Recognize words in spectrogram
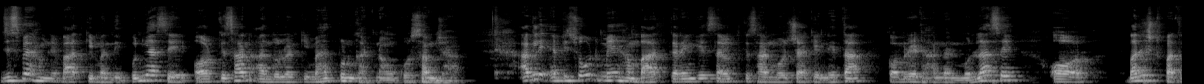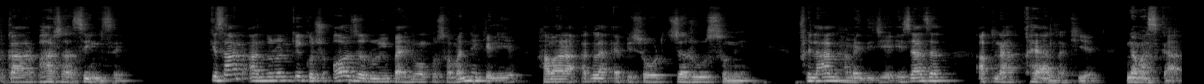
जिसमें हमने बात की मंदी पुनिया से और किसान आंदोलन की महत्वपूर्ण घटनाओं को समझा। अगले एपिसोड में हम बात करेंगे संयुक्त किसान मोर्चा के नेता, कॉमरेड हनन मुल्ला से और वरिष्ठ पत्रकार भाषा सिंह से। किसान आंदोलन के कुछ और ज़रूरी पहलुओं को समझने के लिए हमारा अगला एपिसोड ज़रूर सुने। फ़िलहाल हमें दीजिए इजाज़त, अपना ख्याल रखिए। नमस्कार।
